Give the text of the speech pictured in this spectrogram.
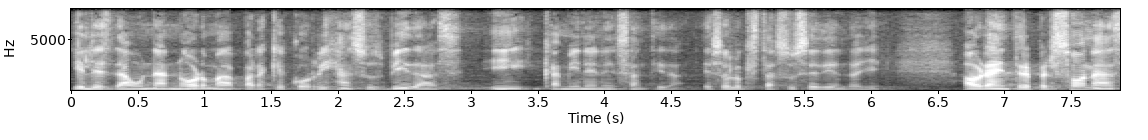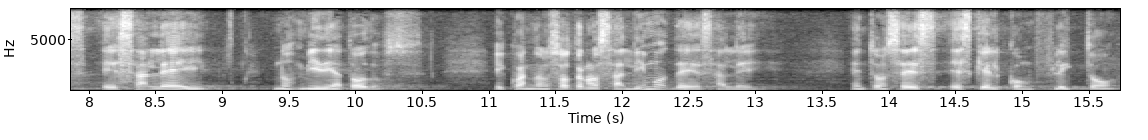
y les da una norma para que corrijan sus vidas y caminen en santidad. Eso es lo que está sucediendo allí. Ahora, entre personas, esa ley nos mide a todos. Y cuando nosotros nos salimos de esa ley, entonces es que el conflicto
